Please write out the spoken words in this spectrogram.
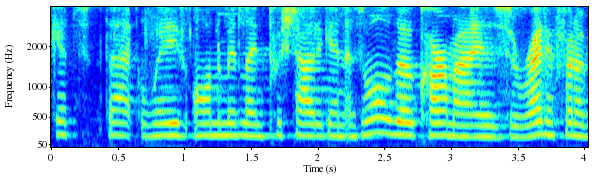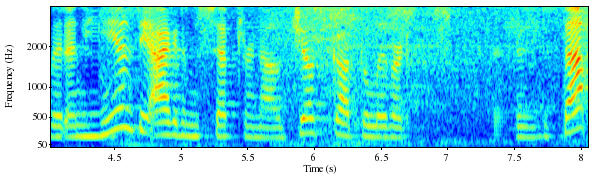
Gets that wave on the mid lane pushed out again as well, though Karma is right in front of it, and he has the Aghanim Scepter now, just got delivered. There's the stab.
